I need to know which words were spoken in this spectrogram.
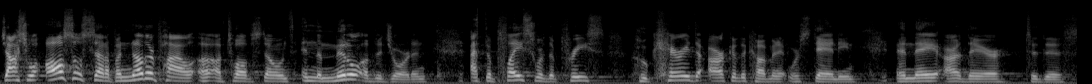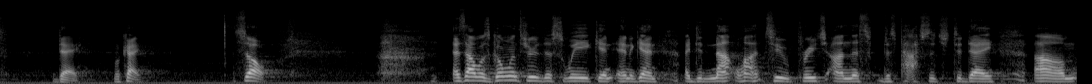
Joshua also set up another pile of 12 stones in the middle of the Jordan at the place where the priests who carried the Ark of the Covenant were standing, and they are there to this day. Okay, so as I was going through this week, and, and again, I did not want to preach on this, this passage today. Um,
